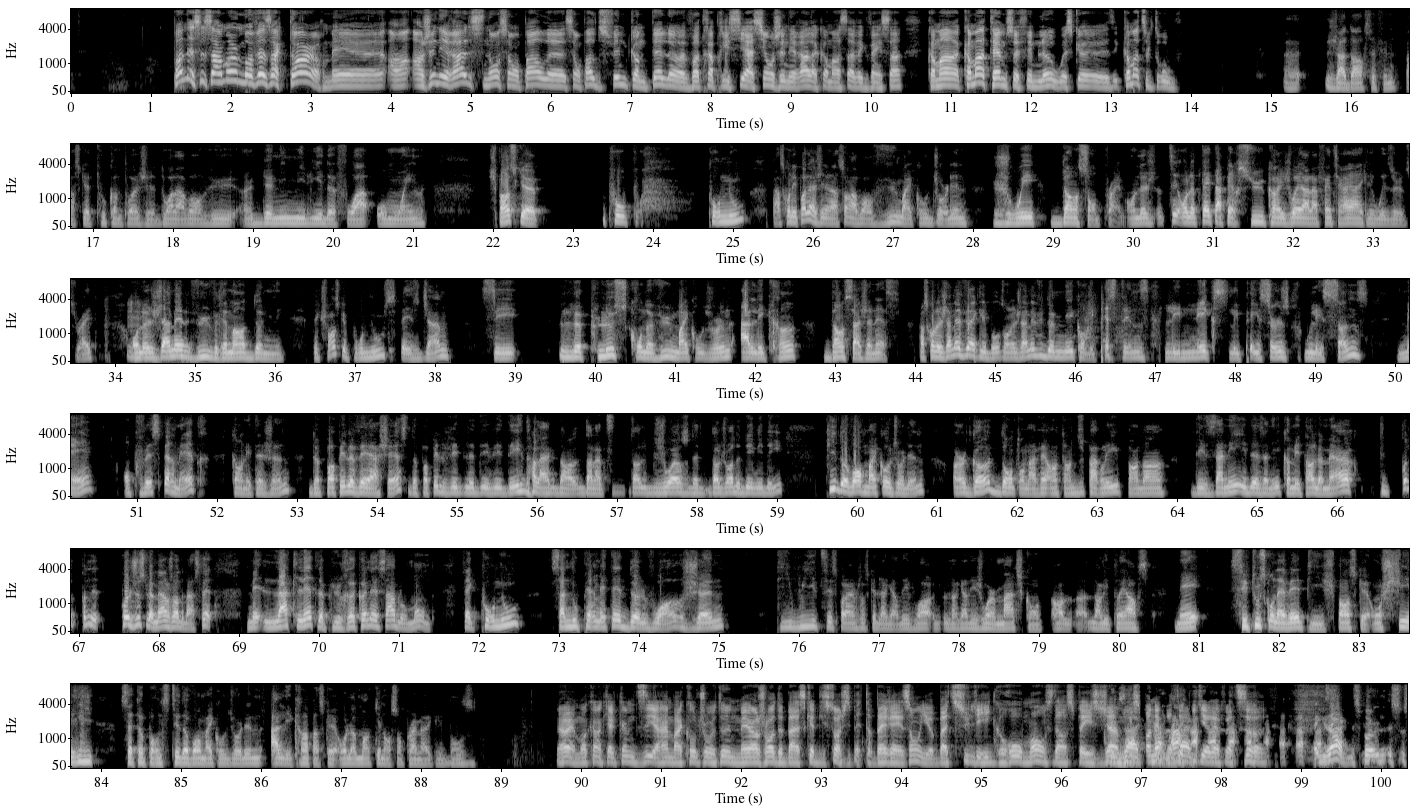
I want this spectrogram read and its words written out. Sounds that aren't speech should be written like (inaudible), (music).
pas nécessairement un mauvais acteur, mais euh, en, général, sinon, si on parle, euh, si on parle du film comme tel, votre appréciation générale a commencé avec Vincent. Comment, comment t'aimes ce film-là? Ou est-ce que comment tu le trouves? J'adore ce film parce que tout comme toi, je dois l'avoir vu un demi-millier de fois au moins. Je pense que pour, pour nous, parce qu'on n'est pas la génération à avoir vu Michael Jordan jouer dans son prime. On l'a, peut-être aperçu quand il jouait à la fin de carrière avec les Wizards, right? On mm-hmm. l'a jamais vu vraiment dominer. Fait je pense que pour nous, Space Jam, c'est le plus qu'on a vu Michael Jordan à l'écran dans sa jeunesse. Parce qu'on l'a jamais vu avec les Bulls, on l'a jamais vu dominer contre les Pistons, les Knicks, les Pacers ou les Suns, mais on pouvait se permettre, quand on était jeune, de popper le VHS, de popper le, DVD (laughs) dans, la, dans, la petite, dans, le joueur de, le joueur de DVD, puis de voir Michael Jordan, un gars dont on avait entendu parler pendant des années et des années comme étant le meilleur, pas, pas, juste le meilleur joueur de basket, mais l'athlète le plus reconnaissable au monde. Fait que pour nous, ça nous permettait de le voir jeune. Puis oui, c'est pas la même chose que de le regarder, voir, le regarder jouer un match dans les playoffs. Mais c'est tout ce qu'on avait, puis je pense qu'on chérit cette opportunité de voir Michael Jordan à l'écran parce qu'on l'a manqué dans son prime avec les Bulls. Ben ouais, moi, quand quelqu'un me dit ah, Michael Jordan, meilleur joueur de basket de l'histoire, je dis ben, t'as bien raison, il a battu les gros monstres dans Space Jam. C'est pas n'importe qui aurait fait ça. (laughs) Exact. C'est pas,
